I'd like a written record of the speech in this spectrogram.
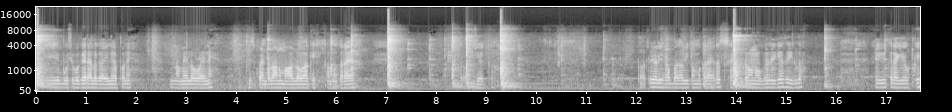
ਤੇ ਬੁਸ਼ ਵਗੈਰਾ ਲਗਾਏ ਨੇ ਆਪਾਂ ਨੇ। ਨਵੇਂ ਲਵਾਏ ਨੇ। ਤੇ ਸਪੈਂਡਲਾਂ ਨੂੰ ਮਾਲ ਲਵਾ ਕੇ ਕੰਮ ਕਰਾਇਆ। ਚੈੱਕ ਪਰਲੇ ਵਾਲੀ ਹੱਬਾ ਦਾ ਵੀ ਕੰਮ ਕਰਾਇਆ ਤਾਂ ਸੈਟ ਡਾਊਨ ਹੋ ਗਿਆ ਸੀਗਾ ਸੀਲ ਦਾ ਇਹ ਵੀ ਕਰਾਈਆ ਓਕੇ।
